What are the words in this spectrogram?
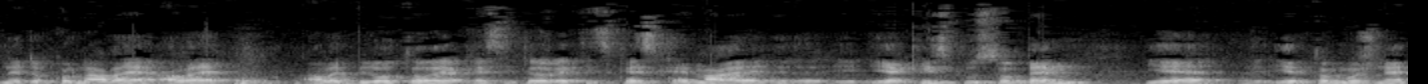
nedokonalé, ale, ale bylo to jakési teoretické schéma, eh, jakým způsobem je, je to možné.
